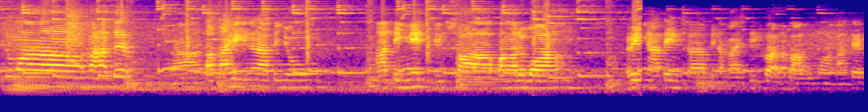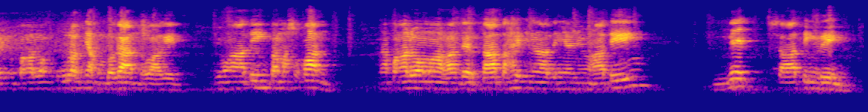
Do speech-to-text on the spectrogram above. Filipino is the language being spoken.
Ito mga ka-hunter, tatahiin na natin yung ating net dito sa pangalawang ring natin sa pinaka-steel bar na bago mga ka-hunter. Yung pangalawang kurag niya, kumbaga, ang tawagin. Yung ating pamasukan na pangalawang mga ka-hunter, tatahiin na natin yan yung ating net sa ating ring.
